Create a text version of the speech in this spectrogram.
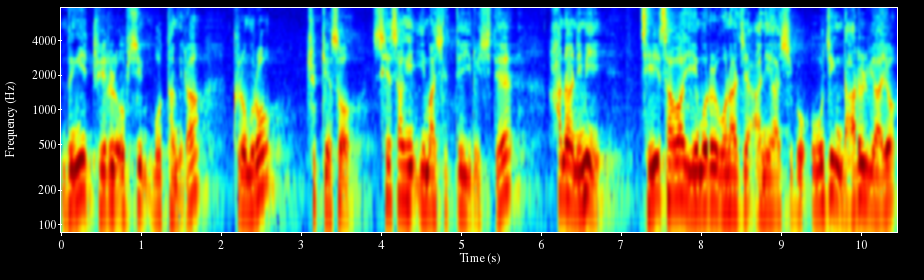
능히 죄를 없이 못함이라 그러므로 주께서 세상에 임하실 때 이르시되 하나님이 제사와 예물을 원하지 아니하시고 오직 나를 위하여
